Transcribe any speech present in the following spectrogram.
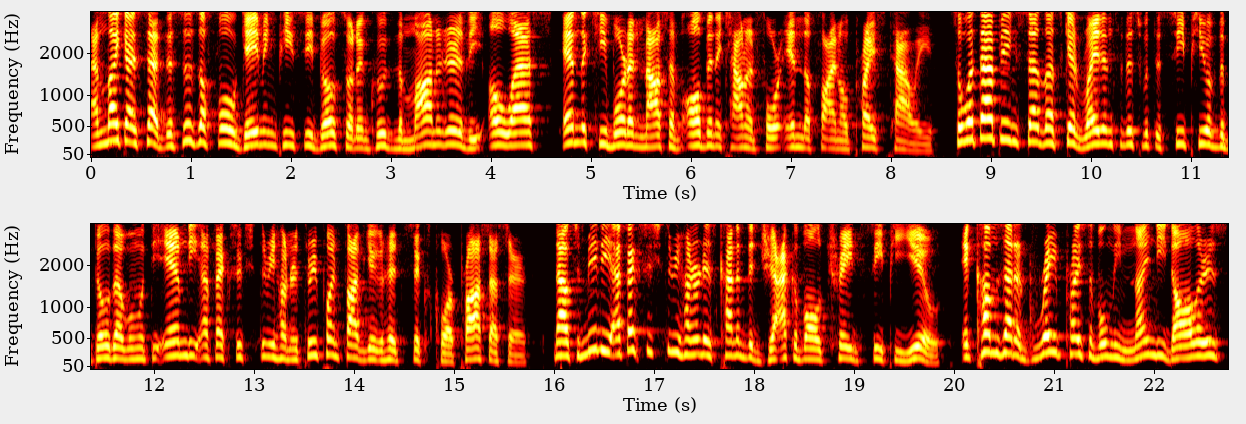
And like I said, this is a full gaming PC build, so it includes the monitor, the OS, and the keyboard and mouse have all been accounted for in the final price tally. So with that being said, let's get right into this with the CPU of the build I went with the AMD FX 6300 3.5 GHz 6-core processor. Now, to me, the FX 6300 is kind of the jack of all trades CPU. It comes at a great price of only $90,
